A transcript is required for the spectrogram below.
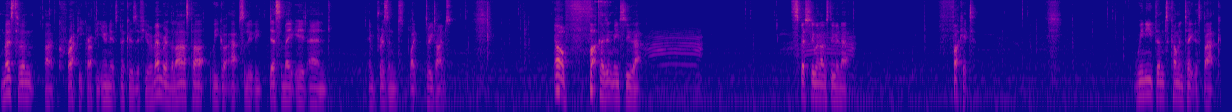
Most of them crappy, crappy units because if you remember in the last part, we got absolutely decimated and imprisoned like three times. Oh, fuck, I didn't mean to do that. Especially when I was doing that. Fuck it. We need them to come and take this back.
